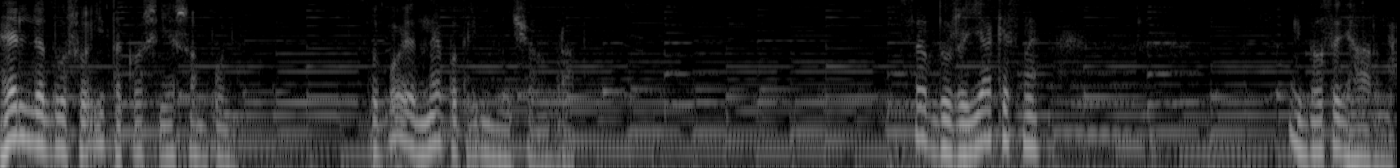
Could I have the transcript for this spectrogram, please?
гель для душу і також є шампунь. З собою не потрібно нічого брати. Все дуже якісне і досить гарне.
